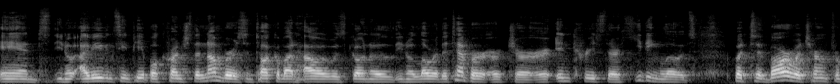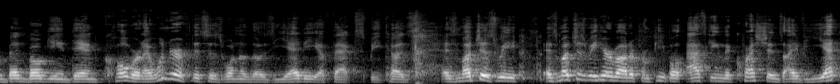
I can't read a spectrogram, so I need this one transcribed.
and you know I've even seen people crunch the numbers and talk about how it was going to you know lower the temperature or increase their heating loads. But to borrow a term from Ben Bogie and Dan Kolbert, I wonder if this is one of those Yeti effects because as much as we as much as we hear about it from people asking the questions, I've yet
